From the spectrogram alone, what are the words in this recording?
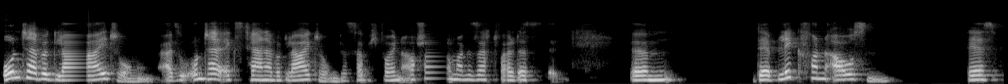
unter Begleitung, also unter externer Begleitung. Das habe ich vorhin auch schon mal gesagt, weil das ähm, der Blick von außen der ist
